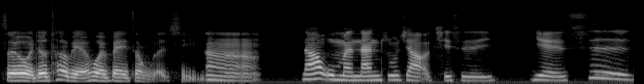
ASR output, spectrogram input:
所以我就特别会被这种人吸引。嗯，然后我们男主角其实也是，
